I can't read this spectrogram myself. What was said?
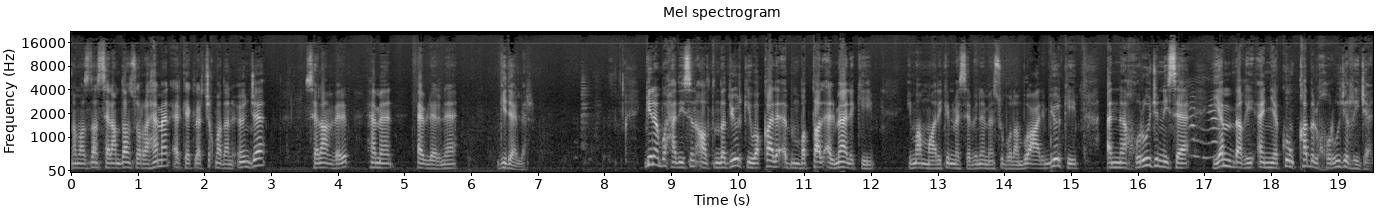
namazdan selamdan sonra hemen erkekler çıkmadan önce selam verip hemen evlerine giderler. Yine bu hadisin altında diyor ki وَقَالَ اَبْنْ بَطَّالْ el-Maliki İmam Malik'in mezhebine mensup olan bu alim diyor ki enne hurucun nisa yenbagi en yekun qabl hurucir rical.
